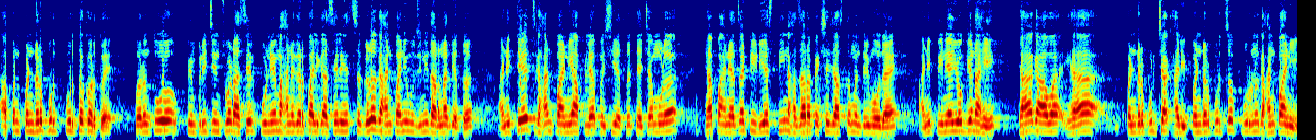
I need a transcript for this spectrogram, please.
आपण पंढरपूर पुरतं करतोय परंतु पिंपरी चिंचवड असेल पुणे महानगरपालिका असेल हे सगळं घाण पाणी उजनी धरणात येतं आणि तेच घाण पाणी आपल्यापाशी येतं. त्याच्यामुळं ह्या पाण्याचा टीडीएस तीन हजारापेक्षा जास्त मंत्री महोदय आहे आणि पिण्यायोग्य नाही. ह्या गावा ह्या पंढरपूरच्या खाली पंढरपूरचं पूर्ण घाण पाणी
